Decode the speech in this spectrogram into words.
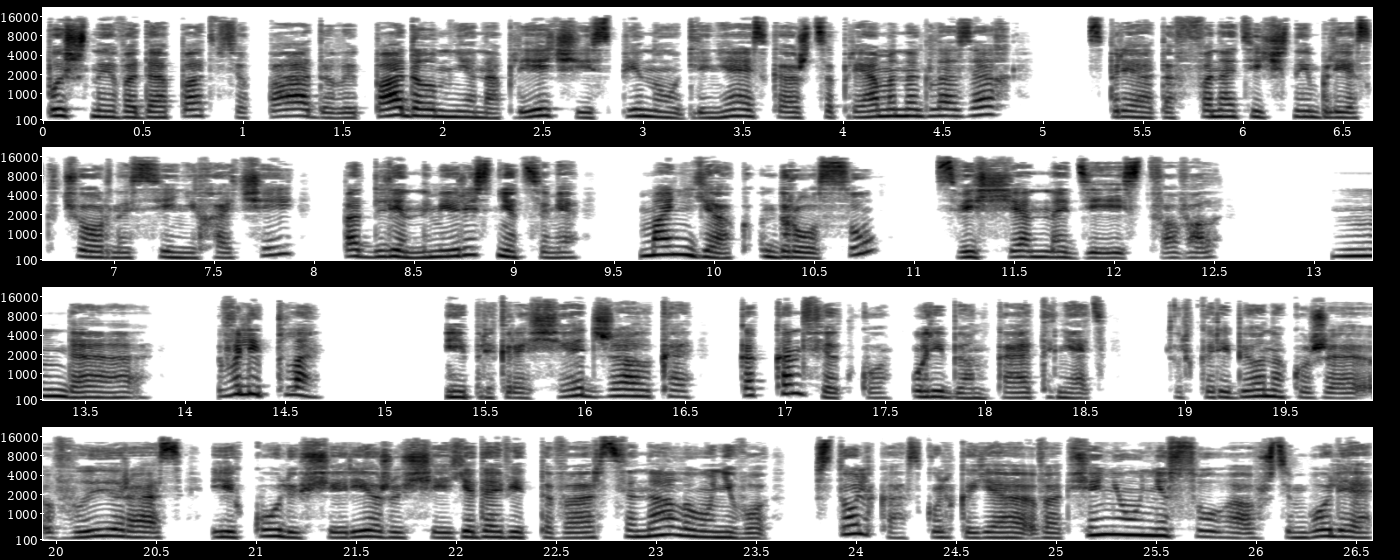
Пышный водопад все падал и падал мне на плечи и спину, удлиняясь, кажется, прямо на глазах, спрятав фанатичный блеск черно-синих очей под длинными ресницами. Маньяк Дросу священно действовал. Да, влипла. И прекращать жалко, как конфетку у ребенка отнять. Только ребенок уже вырос, и колющий, режущий ядовитого арсенала у него столько, сколько я вообще не унесу, а уж тем более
